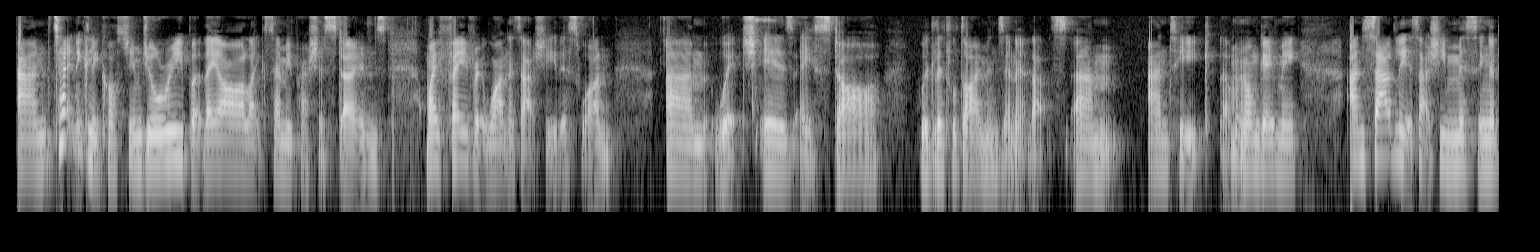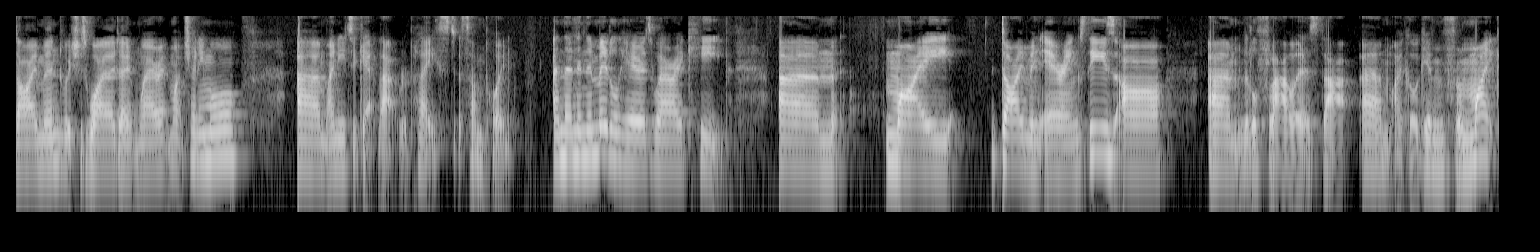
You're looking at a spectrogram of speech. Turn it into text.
and technically costume jewellery, but they are like semi-precious stones. My favourite one is actually this one, um, which is a star with little diamonds in it. That's um, antique that my mum gave me. And sadly, it's actually missing a diamond, which is why I don't wear it much anymore. Um, I need to get that replaced at some point. And then in the middle here is where I keep um, my diamond earrings. These are um, little flowers that um, I got given from Mike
